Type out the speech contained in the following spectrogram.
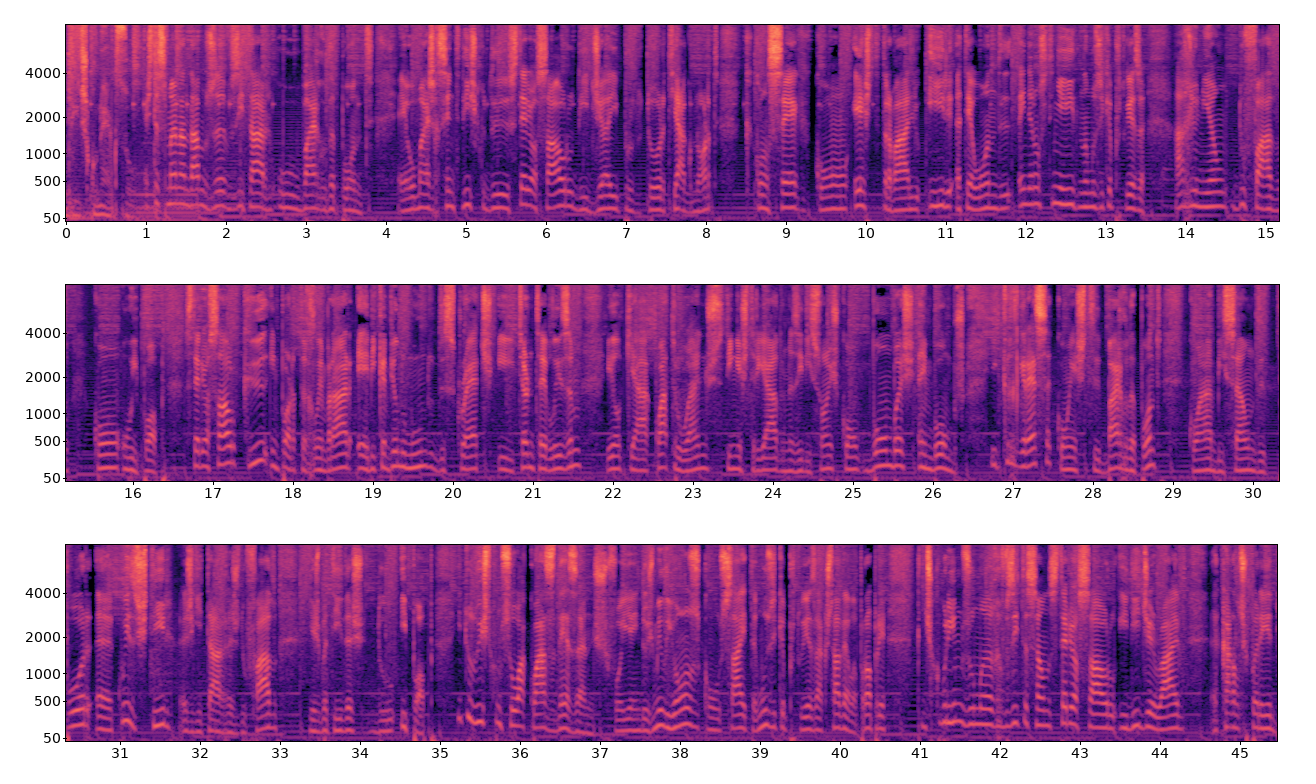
Desconexo. Esta semana andámos a visitar o bairro da Ponte. É o mais recente disco de Stereossauro, DJ e produtor Tiago Norte, que consegue, com este trabalho, ir até onde ainda não se tinha ido na música portuguesa à reunião do Fado com o hip hop. Stereossauro, que importa relembrar, é bicampeão do mundo de Scratch e Turntablism, ele que há 4 anos se tinha estreado nas edições com Bombas em Bombos e que regressa com este bairro da Ponte com a ambição de pôr a coexistir as guitarras do fado e as batidas do hip hop. E tudo isto começou há quase 10 anos. Foi em 2011, com o site A Música Portuguesa a gostar dela própria, que descobrimos uma revisitação de Stereossauro e DJ Ride a Carlos Paredes,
